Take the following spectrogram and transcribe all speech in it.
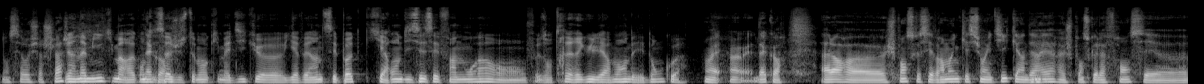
dans ces recherches-là. J'ai un ami qui m'a raconté ça justement, qui m'a dit qu'il y avait un de ses potes qui arrondissait ses fins de mois en faisant très régulièrement des dons, quoi. Ouais, ouais, d'accord. Alors, euh, je pense que c'est vraiment une question éthique hein, derrière, mmh. et je pense que la France est euh,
